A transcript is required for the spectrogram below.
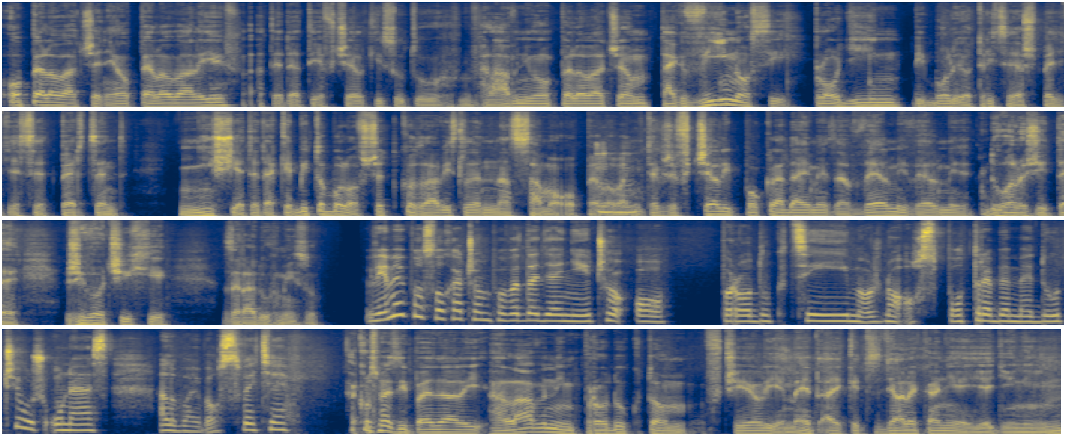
opelovače neopelovali, a teda tie včelky sú tu hlavným opelovačom, tak výnosy plodín by boli o 30 až 50% nižšie, teda keby to bolo všetko závislé na samoopelovaní. Mm-hmm. Takže včely pokladajme za veľmi, veľmi dôležité živočichy z radu hmyzu. Vieme posluchačom povedať aj niečo o produkcii, možno o spotrebe medu, či už u nás, alebo aj vo svete? Ako sme si povedali, hlavným produktom včiel je med, aj keď zďaleka nie je jediným.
